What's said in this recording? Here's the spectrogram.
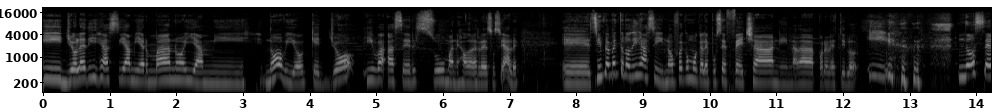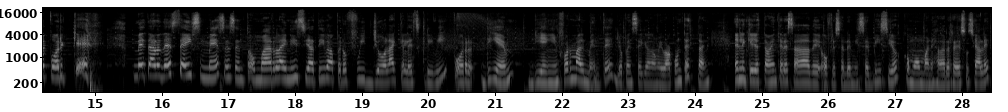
Y yo le dije así a mi hermano y a mi novio que yo iba a ser su manejador de redes sociales. Eh, simplemente lo dije así, no fue como que le puse fecha ni nada por el estilo. Y no sé por qué. Me tardé seis meses en tomar la iniciativa, pero fui yo la que le escribí por DM, bien informalmente. Yo pensé que no me iba a contestar, en el que yo estaba interesada de ofrecerle mis servicios como manejadora de redes sociales,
